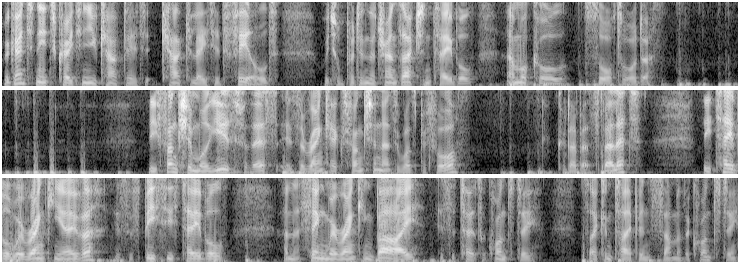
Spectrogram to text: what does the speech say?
We're going to need to create a new calculated, calculated field, which we'll put in the transaction table and we'll call sort order. The function we'll use for this is the rankx function as it was before. Could I but spell it? The table we're ranking over is the species table and the thing we're ranking by is the total quantity. So I can type in sum of the quantity.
